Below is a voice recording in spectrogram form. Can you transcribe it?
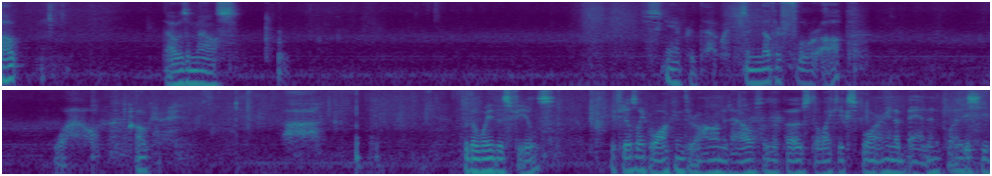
Oh. That was a mouse. Scampered that way. There's another floor up. Wow. Okay. Ah. For the way this feels, it feels like walking through a haunted house as opposed to like exploring an abandoned place.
